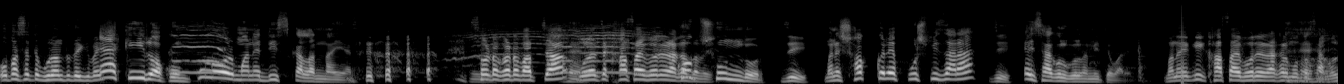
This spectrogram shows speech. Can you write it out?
ও পাশে একটা ঘুরান্ত দেখি ভাই। একই রকম পুনর মানে ডিসকালার নাই আর। ছোটখাটো বাচ্চা। মনে হচ্ছে খাঁচায় ভরে রাখা খুব সুন্দর। জি। মানে শখ করে পুষ্পি যারা জি। এই ছাগলগুলো নিতে পারে মানে কি খাঁচায় ভরে রাখার মতো ছাগল?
